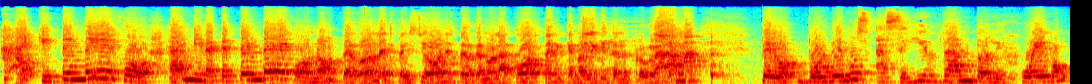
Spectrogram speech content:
ay, qué pendejo, ay, mira, qué pendejo, ¿no? Perdón la expresión, espero que no la corten, que no le quiten el programa, pero volvemos a seguir dándole juego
